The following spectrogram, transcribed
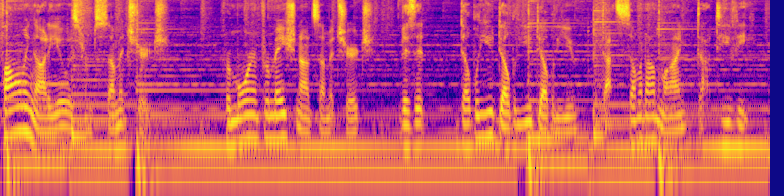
following audio is from Summit Church. For more information on Summit Church, visit www.summitonline.tv.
